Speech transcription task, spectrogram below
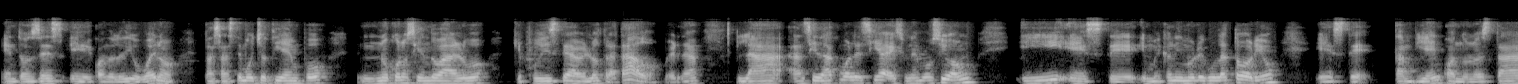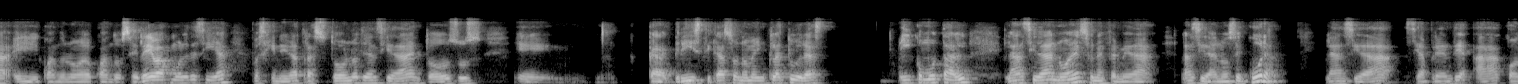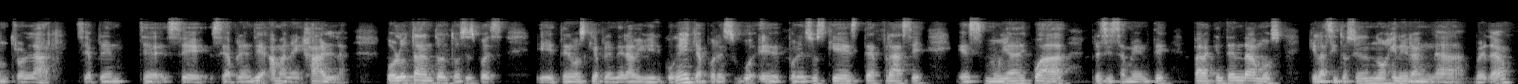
Entonces, cuando le digo, bueno, pasaste mucho tiempo no conociendo algo, que pudiste haberlo tratado, ¿verdad? La ansiedad, como les decía, es una emoción y este, un mecanismo regulatorio, este, también cuando no está, eh, cuando, no, cuando se eleva, como les decía, pues genera trastornos de ansiedad en todas sus eh, características o nomenclaturas. Y como tal, la ansiedad no es una enfermedad, la ansiedad no se cura, la ansiedad se aprende a controlar, se aprende, se, se aprende a manejarla. Por lo tanto, entonces, pues eh, tenemos que aprender a vivir con ella. Por eso, eh, por eso es que esta frase es muy adecuada precisamente para que entendamos que las situaciones no generan nada, ¿verdad?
